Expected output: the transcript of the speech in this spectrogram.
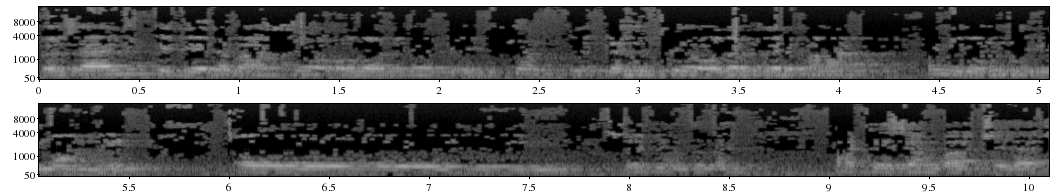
Özellikle diye de başlıyor olabilir diye düşünüyorum. Yanıltıyor olabilirim ama hem inanın hem inanmayın. E, şeyin adını Kartezyen Bahçeler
